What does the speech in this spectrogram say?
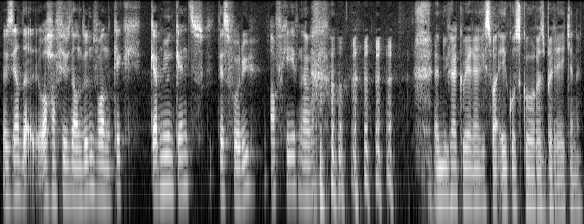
dus ja, dat, wat gaat Viv dan doen? Van, kijk, ik heb nu een kind, het is voor u. Afgeven en weg. En nu ga ik weer ergens wat ecoscores berekenen.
